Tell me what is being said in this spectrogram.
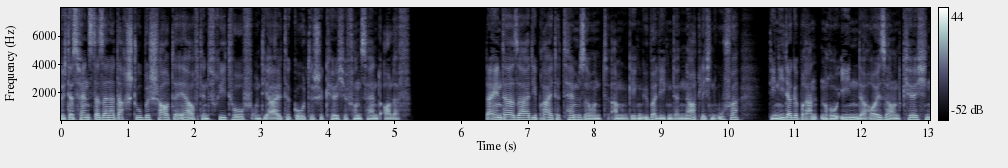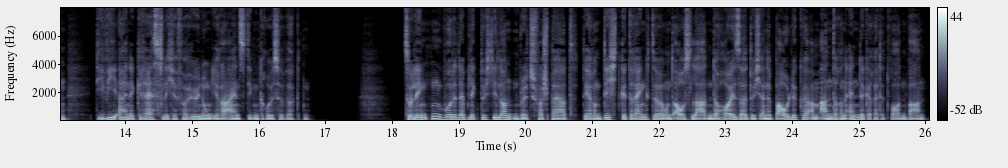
Durch das Fenster seiner Dachstube schaute er auf den Friedhof und die alte gotische Kirche von St. Olaf. Dahinter sah er die breite Themse und am gegenüberliegenden nördlichen Ufer die niedergebrannten Ruinen der Häuser und Kirchen, die wie eine grässliche Verhöhnung ihrer einstigen Größe wirkten. Zur Linken wurde der Blick durch die London Bridge versperrt, deren dicht gedrängte und ausladende Häuser durch eine Baulücke am anderen Ende gerettet worden waren.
